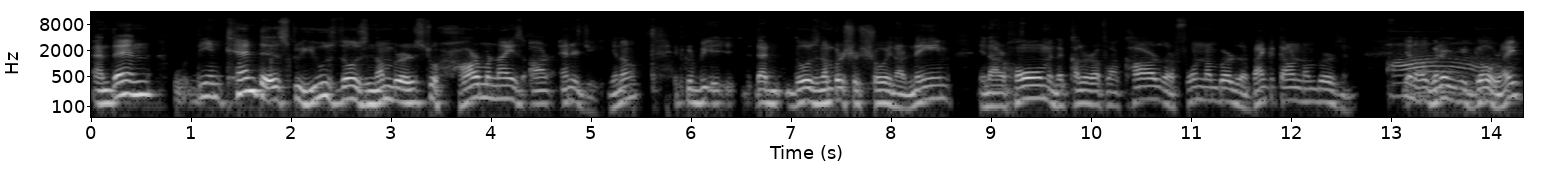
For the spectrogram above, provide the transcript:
and then the intent is to use those numbers to harmonize our energy. You know, it could be that those numbers should show in our name, in our home, in the color of our cars, our phone numbers, our bank account numbers, and you know wherever we go ah. right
